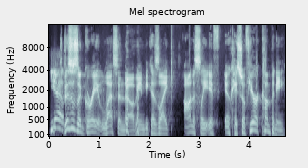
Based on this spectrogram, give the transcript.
Yeah. This is a great lesson though. I mean, because like honestly, if okay, so if you're a company,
